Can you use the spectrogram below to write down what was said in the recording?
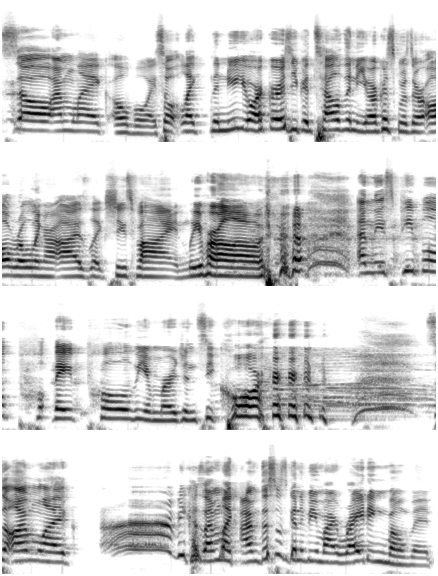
So I'm like, oh boy. So like the New Yorkers, you could tell the New Yorkers because they're all rolling our eyes like she's fine, leave her alone. and these people, pu- they pull the emergency cord. so I'm like, "Ah," because I'm like, I'm. This is gonna be my writing moment.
